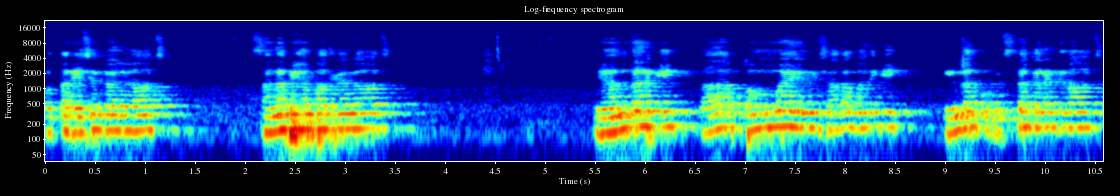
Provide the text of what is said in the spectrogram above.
కొత్త రేషన్ కార్డు కావచ్చు సన్న బియ్యం పథకం కావచ్చు మీ అందరికీ దాదాపు తొంభై ఎనిమిది శాతం మందికి ఇళ్ళకు ఉచిత కరెంట్ కావచ్చు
